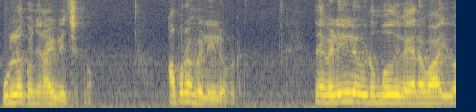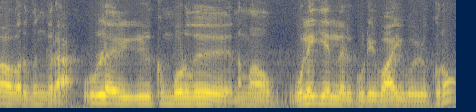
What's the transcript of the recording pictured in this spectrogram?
உள்ளே கொஞ்ச நாள் வச்சுக்கிறோம். அப்புறம் வெளியில் விடுறோம். இந்த வெளியில் விடும்போது வேறு வாயுவாக வருதுங்கிறா உள்ளே இழுக்கும் பொழுது நம்ம உலகியலில் இருக்கக்கூடிய வாயுவை இழுக்கிறோம்.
